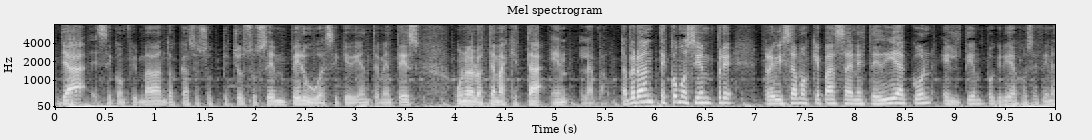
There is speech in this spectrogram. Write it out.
ya se confirmaban dos casos sospechosos en Perú, así que evidentemente es uno de los temas que está en la pauta. Pero antes, como siempre, revisamos qué pasa en este día con el tiempo, querida Josefina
